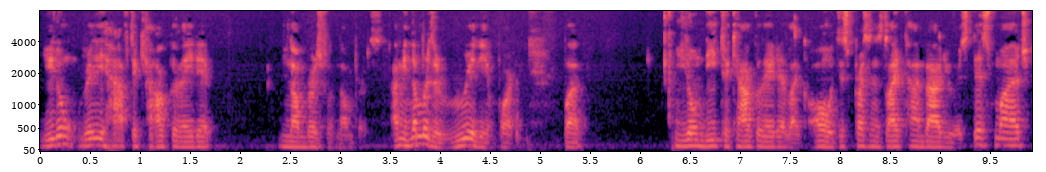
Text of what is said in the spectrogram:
you don't really have to calculate it numbers for numbers. I mean, numbers are really important, but you don't need to calculate it like oh this person's lifetime value is this much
